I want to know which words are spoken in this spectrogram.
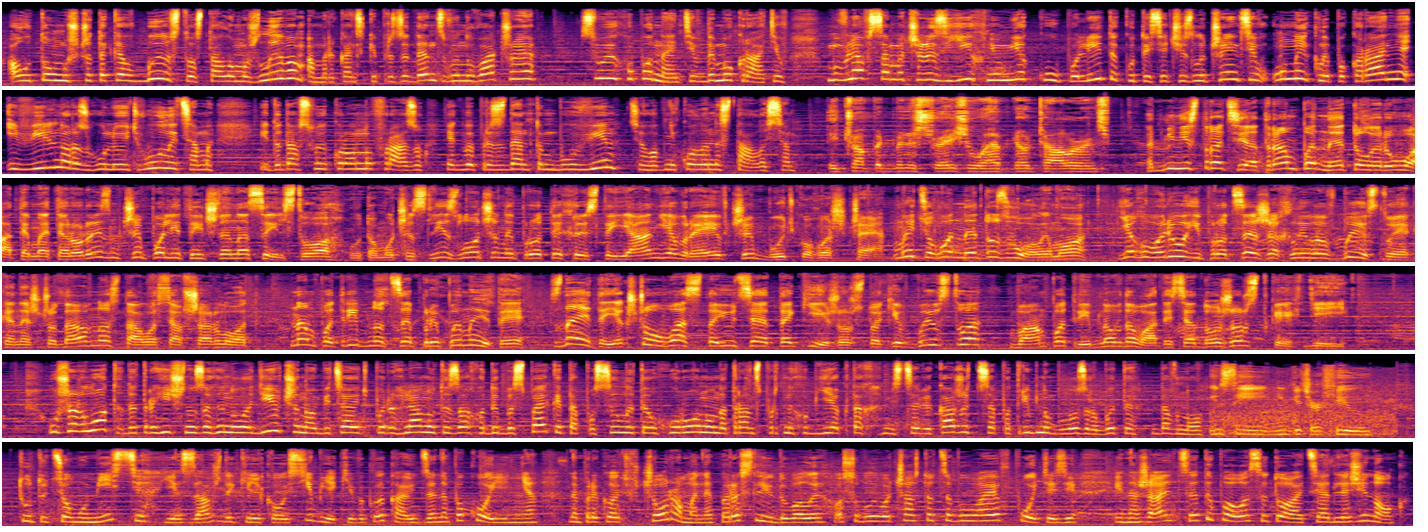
А у тому, що таке вбивство стало можливим, американський президент звинувачує своїх опонентів демократів. Мовляв, саме через їхню м'яку політику тисячі злочинців уникли покарання і вільно розгулюють вулицями. І додав свою коронну фразу: якби президентом був він, цього б ніколи не сталося. the Trump administration will have no tolerance Адміністрація Трампа не толеруватиме тероризм чи політичне насильство, у тому числі злочини проти християн, євреїв чи будь-кого ще. Ми цього не дозволимо. Я говорю і про це жахливе вбивство, яке нещодавно сталося в Шарлот. Нам потрібно це припинити. Знаєте, якщо у вас стаються такі жорстокі вбивства, вам потрібно вдаватися до жорстких дій. У Шарлот, де трагічно загинула дівчина, обіцяють переглянути заходи безпеки та посилити охорону на транспортних об'єктах. Місцеві кажуть, це потрібно було зробити давно. Тут у цьому місці є завжди кілька осіб, які викликають занепокоєння. Наприклад, вчора мене переслідували. Особливо часто це буває в потязі. І на жаль, це типова ситуація для жінок.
